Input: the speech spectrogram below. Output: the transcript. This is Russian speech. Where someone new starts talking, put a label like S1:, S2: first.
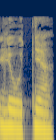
S1: лютня.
